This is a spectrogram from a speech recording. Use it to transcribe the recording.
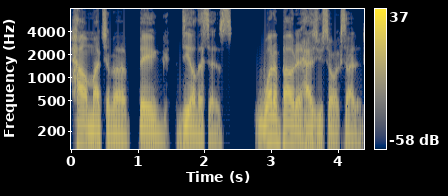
how much of a big deal this is. What about it has you so excited?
